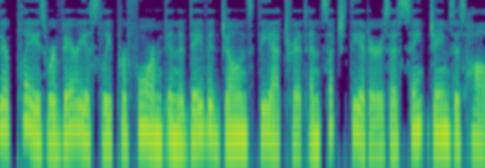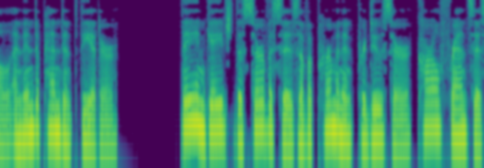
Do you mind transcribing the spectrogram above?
Their plays were variously performed in the David Jones Theatrette and such theatres as St James's Hall and Independent Theatre. They engaged the services of a permanent producer Carl Francis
